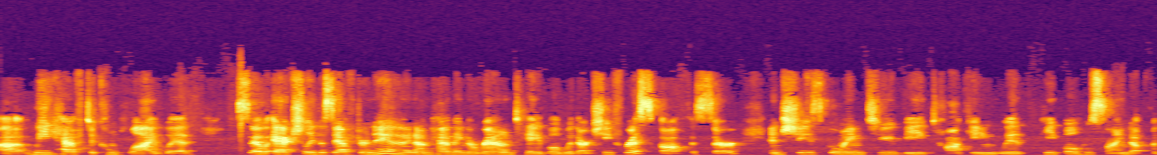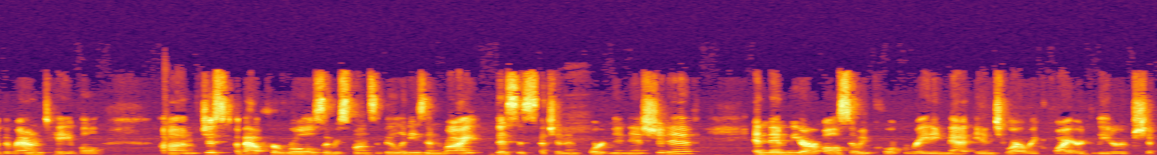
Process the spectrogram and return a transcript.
uh, we have to comply with. So, actually, this afternoon, I'm having a roundtable with our chief risk officer, and she's going to be talking with people who signed up for the roundtable um, just about her roles and responsibilities and right. This is such an important initiative. And then we are also incorporating that into our required leadership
